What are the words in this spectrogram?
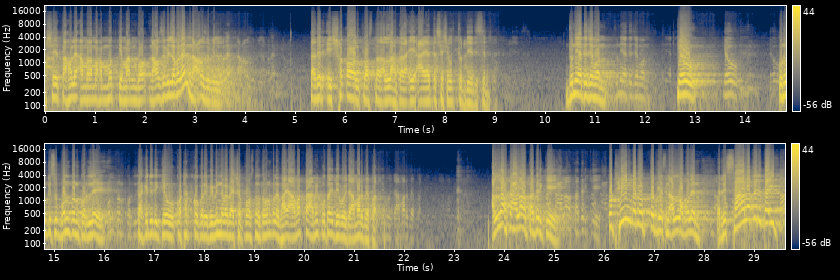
আসে তাহলে আমরা মোহাম্মদকে মানব। নাউজুবিল্লাহ বলেন নাউজুবিল্লাহ। তাদের এই সকল প্রশ্নের আল্লাহ তারা এই আয়াতের শেষে উত্তর দিয়ে দিচ্ছেন দুনিয়াতে যেমন দুনিয়াতে যেমন কেউ কেউ কোনো কিছু বন্টন করলে তাকে যদি কেউ কটাক্ষ করে বিভিন্নভাবে এসব প্রশ্ন, তখন বলে, ভাই, আমারটা আমি কোথায় দেবো? এটা আমার ব্যাপার। আল্লাহ তালাও তাদেরকে কঠিন ভাবে উত্তর দিয়েছেন। আল্লাহ বলেন, রিসালতের দায়িত্ব,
